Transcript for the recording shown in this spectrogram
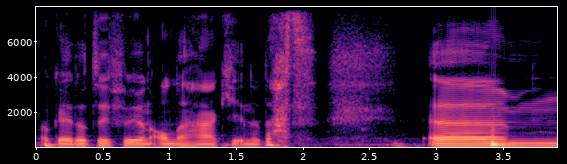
Oké, dat is weer een ander haakje inderdaad. Ehm,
